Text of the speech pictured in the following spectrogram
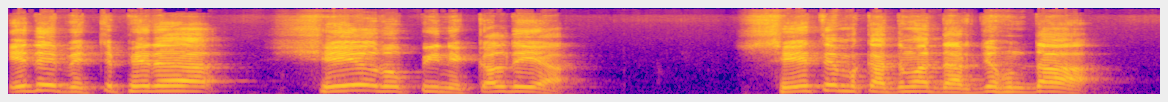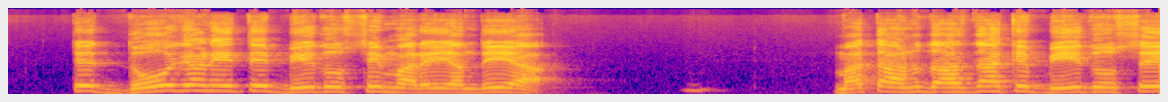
ਇਹਦੇ ਵਿੱਚ ਫਿਰ 6 ਆਰੋਪੀ ਨਿਕਲਦੇ ਆ। 6 ਤੇ ਮੁਕੱਦਮਾ ਦਰਜ ਹੁੰਦਾ ਤੇ ਦੋ ਜਣੇ ਤੇ ਬੇਦੋਸ਼ੇ ਮਾਰੇ ਜਾਂਦੇ ਆ। ਮੈਂ ਤੁਹਾਨੂੰ ਦੱਸਦਾ ਕਿ ਬੇਦੋਸੇ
